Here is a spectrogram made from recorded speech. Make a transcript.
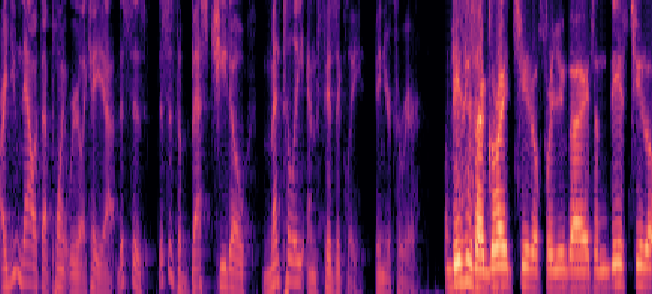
Are you now at that point where you're like, hey, yeah, this is this is the best Chito mentally and physically in your career? this is a great Chito for you guys, and this Chito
